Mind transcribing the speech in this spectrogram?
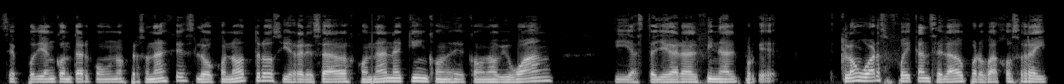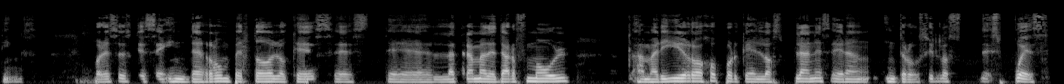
se podían contar con unos personajes, luego con otros, y regresabas con Anakin, con, eh, con Obi-Wan, y hasta llegar al final, porque Clone Wars fue cancelado por bajos ratings. Por eso es que se interrumpe todo lo que es este, la trama de Darth Maul amarillo y rojo, porque los planes eran introducirlos después,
